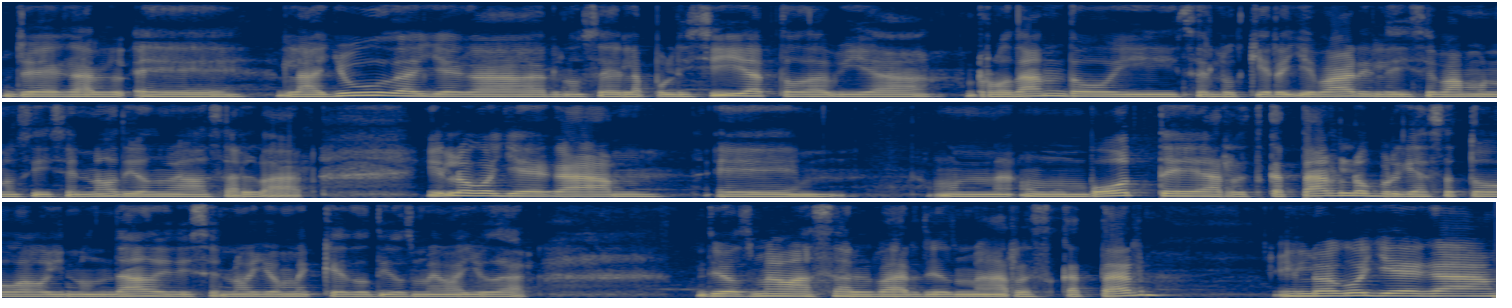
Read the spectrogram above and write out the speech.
llega eh, la ayuda, llega, no sé, la policía todavía rodando y se lo quiere llevar y le dice vámonos y dice no, Dios me va a salvar. Y luego llega eh, un bote a rescatarlo porque ya está todo inundado y dice no, yo me quedo, Dios me va a ayudar, Dios me va a salvar, Dios me va a rescatar. Y luego llega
